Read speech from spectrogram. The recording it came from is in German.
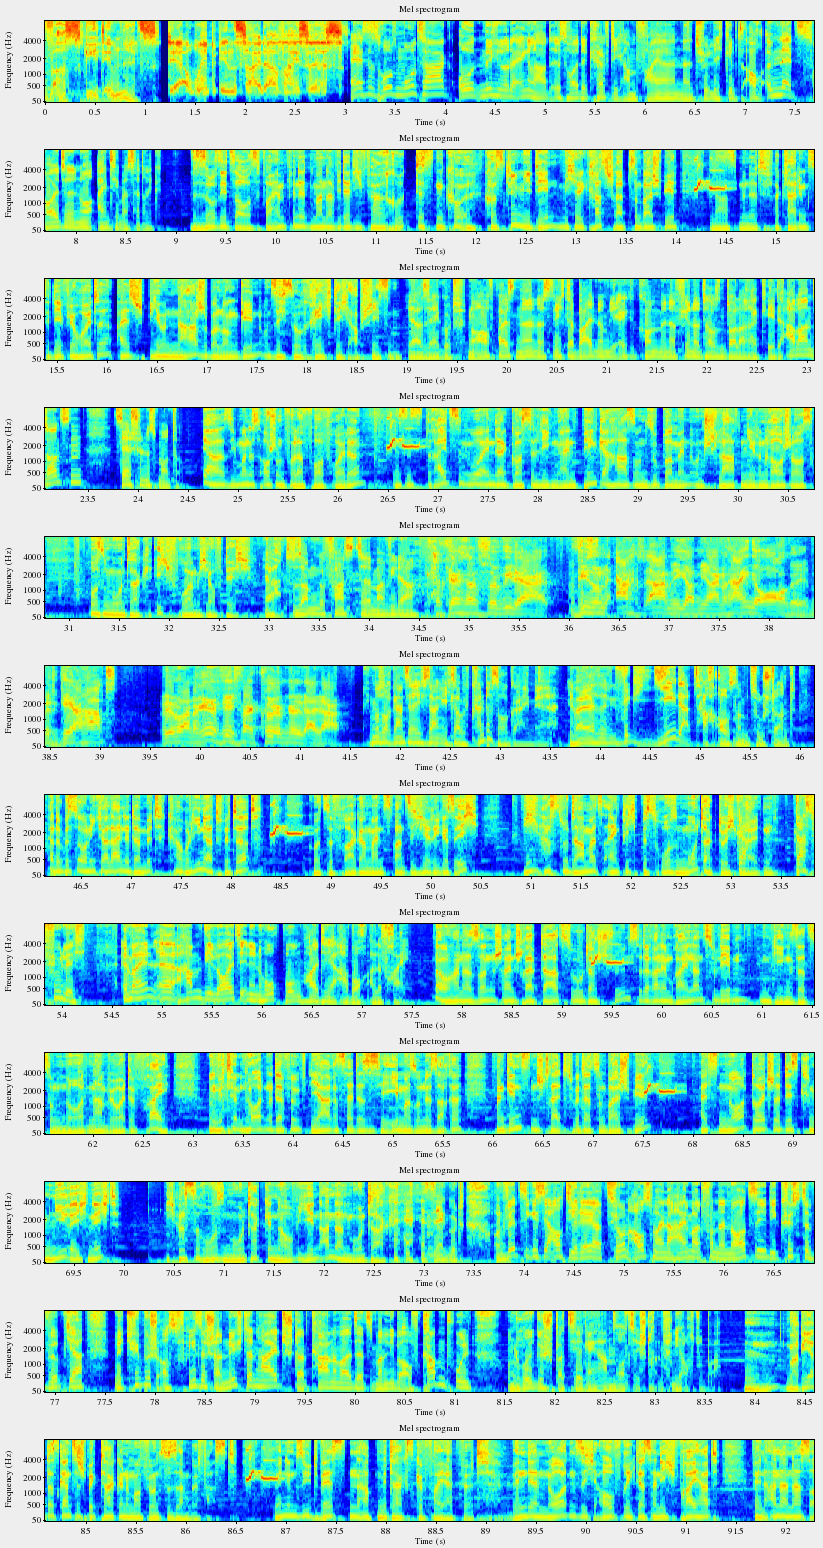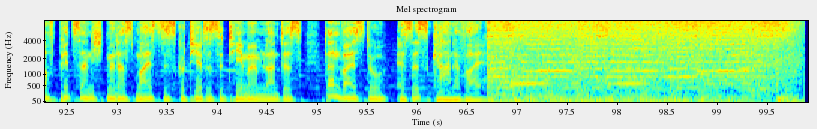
Was geht im Netz? Der Web Insider weiß es. Es ist Rosenmontag und nicht nur der Engelhardt ist heute kräftig am Feiern. Natürlich gibt's auch im Netz heute nur ein Thema, Cedric. So sieht's aus. Vor allem findet man da wieder die verrücktesten Ko Kostümideen. Michael Kratz schreibt zum Beispiel, Last-Minute-Verkleidungsidee für heute, als Spionageballon gehen und sich so richtig abschießen. Ja, sehr gut. Nur aufpassen, ne, dass nicht der beiden um die Ecke kommt mit einer 400.000 Dollar Rakete. Aber ansonsten, sehr schönes Motto. Ja, Simon ist auch schon voller Vorfreude. Es ist 13 Uhr, in der Gosse liegen ein pinker Hase und Superman und schlafen ihren Rausch aus. Rosenmontag, ich freue mich auf dich. Ja, zusammengefasst äh, mal wieder. Ich hab gestern schon wieder wie so ein Achtarmiger mir einen reingeorgelt mit Gerhard. Wir waren richtig verklüngelt, Alter. Ich muss auch ganz ehrlich sagen, ich glaube, ich könnte das auch gar nicht mehr. Ich meine, das ist wirklich jeder Tag Ausnahmezustand. Ja, du bist auch nicht alleine damit. Carolina twittert. Kurze Frage an mein 20-jähriges Ich. Wie hast du damals eigentlich bis Rosenmontag durchgehalten? Ja, das fühle ich. Immerhin äh, haben die Leute in den Hochburgen heute ja aber auch alle frei. Genau, Hanna Sonnenschein schreibt dazu, das Schönste daran im Rheinland zu leben, im Gegensatz zum Norden haben wir heute frei. Und mit dem Norden und der fünften Jahreszeit, das ist hier eh immer so eine Sache. Van Ginsten twittert zum Beispiel, als Norddeutscher diskriminiere ich nicht, ich hasse Rosenmontag genau wie jeden anderen Montag. Sehr gut. Und witzig ist ja auch die Reaktion aus meiner Heimat von der Nordsee. Die Küste wirbt ja mit typisch ostfriesischer Nüchternheit. Statt Karneval setzt man lieber auf Krabbenpoolen und ruhige Spaziergänge am Nordseestrand. Finde ich auch super. Hm. Maria hat das ganze Spektakel nochmal für uns zusammengefasst. Wenn im Südwesten ab mittags gefeiert wird, wenn der Norden sich aufregt, dass er nicht frei hat, wenn Ananas auf Pizza nicht mehr das meistdiskutierteste Thema im Land ist, dann weißt du, es ist Karneval.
